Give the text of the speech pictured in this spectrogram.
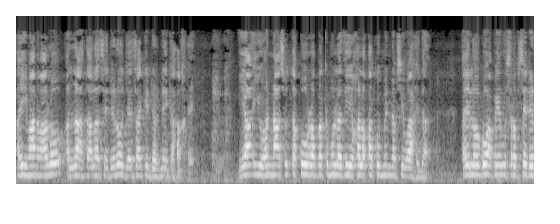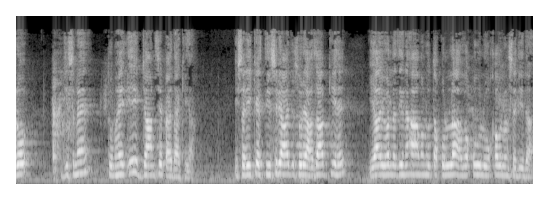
اے ایمان والو، اللہ تعالیٰ سے ڈرو جیسا کہ ڈرنے کا حق ہے۔ یا الناس تقور ربکم الذی خلقکم من نفس واحدہ۔ اے لوگو اپنے اس رب سے ڈرو جس نے تمہیں ایک جان سے پیدا کیا۔ اس طریقے سے تیسری آج سورہ حذاب کی ہے، یا الدین آمن تق اللہ وقول قول سدیدہ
